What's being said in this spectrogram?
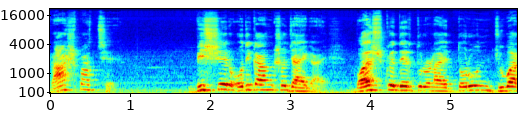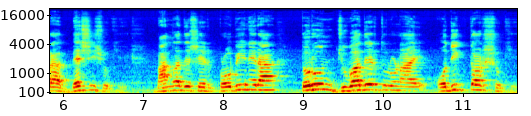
হ্রাস পাচ্ছে। বিশ্বের অধিকাংশ জায়গায় বয়স্কদের তুলনায় তরুণ যুবারা বেশি সুখী। বাংলাদেশের প্রবীণেরা তরুণ যুবাদের তুলনায় অধিকতর সুখী।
